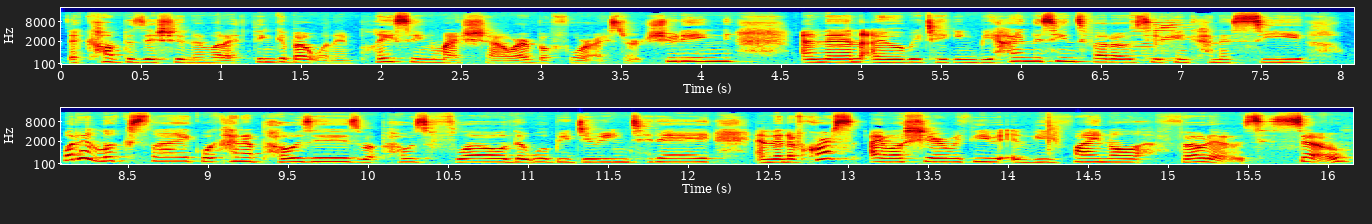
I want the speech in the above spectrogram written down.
the composition and what I think about when I'm placing my shower before I start shooting. And then I will be taking behind the scenes photos so you can kind of see what it looks like, what kind of poses, what pose flow that we'll be doing today. And then of course I will share with you the final photos. So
